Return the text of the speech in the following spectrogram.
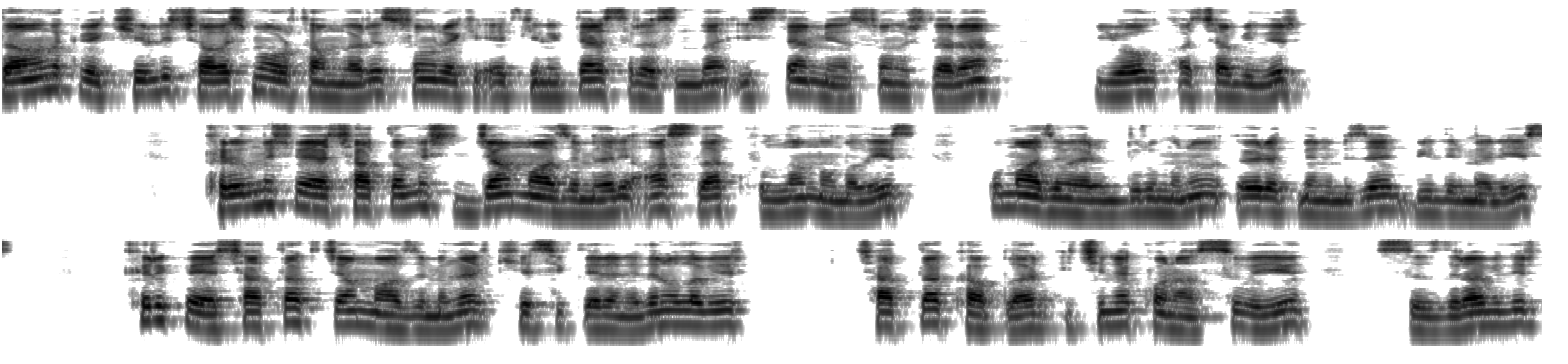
Dağınık ve kirli çalışma ortamları sonraki etkinlikler sırasında istenmeyen sonuçlara yol açabilir. Kırılmış veya çatlamış cam malzemeleri asla kullanmamalıyız. Bu malzemelerin durumunu öğretmenimize bildirmeliyiz. Kırık veya çatlak cam malzemeler kesiklere neden olabilir. Çatlak kaplar içine konan sıvıyı sızdırabilir.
